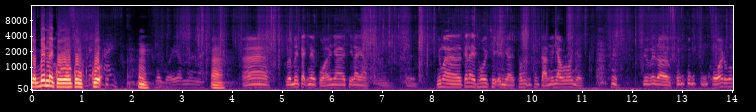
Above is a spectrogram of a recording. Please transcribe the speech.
cái bên này của của của ừ. đây của em này À, à vườn bên cạnh này của nhà chị này à Ừ. nhưng mà cái này thôi chị nhỉ thông thông cảm cho nhau thôi nhỉ. Chứ bây giờ cũng cũng cũng khó đúng không?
